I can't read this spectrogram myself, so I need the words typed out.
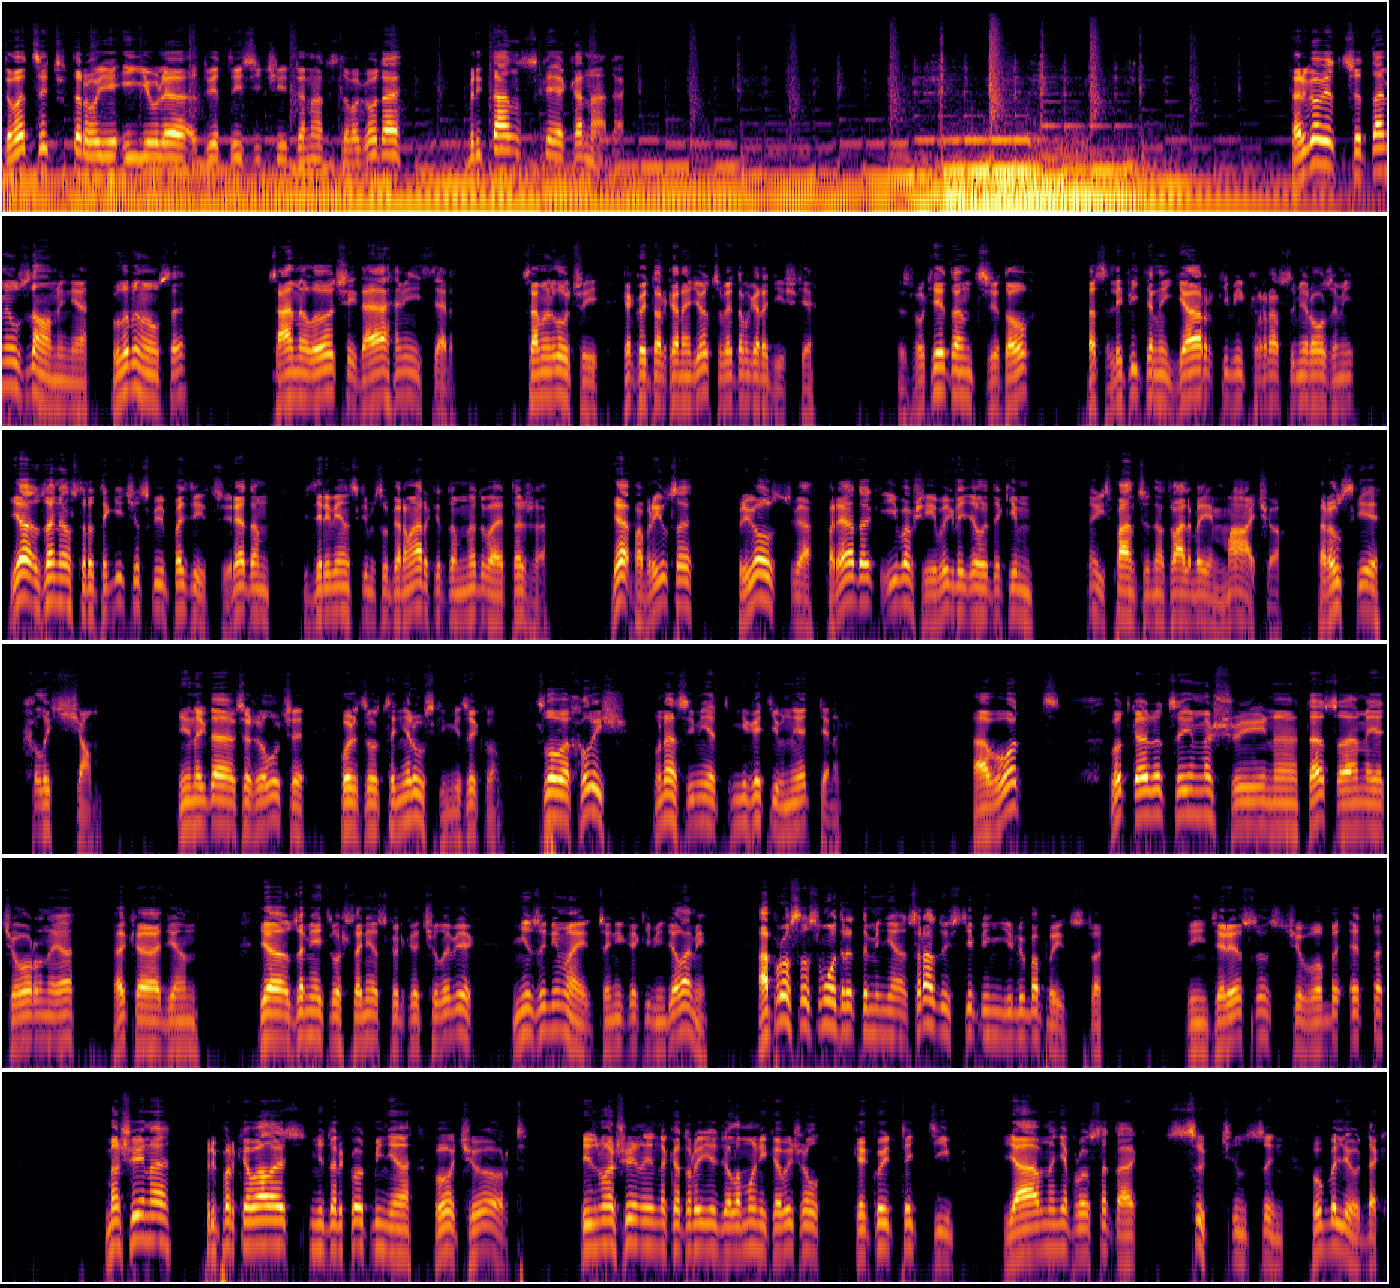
22 июля 2012 года. Британская Канада. Торговец цветами узнал меня, улыбнулся. «Самый лучший, да, мистер?» «Самый лучший, какой только найдется в этом городишке». С букетом цветов, ослепительно яркими красными розами, я занял стратегическую позицию рядом с деревенским супермаркетом на два этажа. Я побрился, привел себя в порядок и вообще выглядел таким, ну, испанцы назвали бы мачо, русские — хлыщом. Иногда все же лучше пользоваться не русским языком. Слово «хлыщ» у нас имеет негативный оттенок. А вот, вот, кажется, и машина, та самая черная, Акадиан. Я заметил, что несколько человек не занимаются никакими делами, а просто смотрят на меня с разной степенью любопытства. Интересно, с чего бы это? Машина припарковалась недалеко от меня. О, черт! Из машины, на которой ездила Моника, вышел какой-то тип. Явно не просто так. Сукин сын, ублюдок.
